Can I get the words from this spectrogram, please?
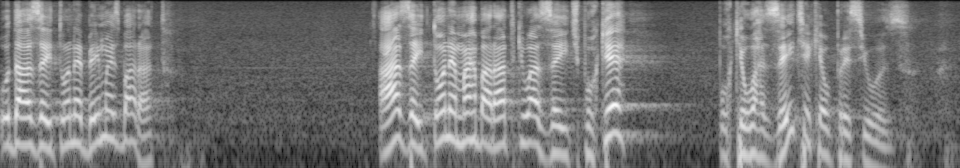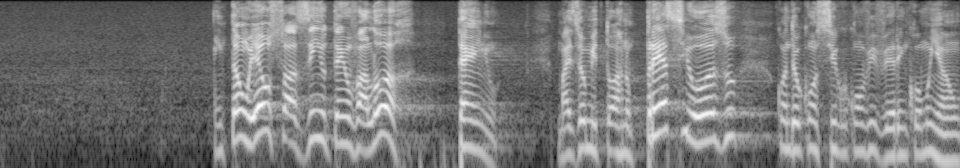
o da azeitona é bem mais barato. A azeitona é mais barato que o azeite. Por quê? Porque o azeite é que é o precioso. Então eu sozinho tenho valor? Tenho. Mas eu me torno precioso quando eu consigo conviver em comunhão,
